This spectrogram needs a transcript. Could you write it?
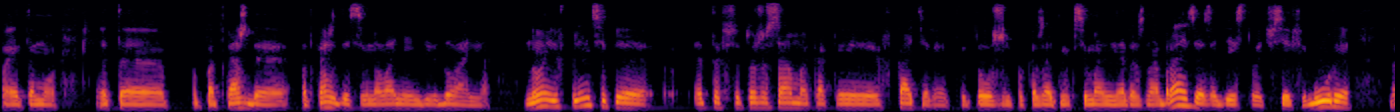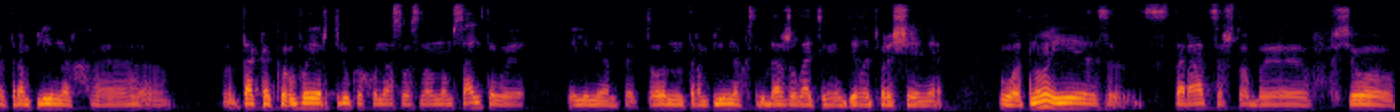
поэтому это под каждое, под каждое соревнование индивидуально. Ну и, в принципе, это все то же самое, как и в катере. Ты должен показать максимальное разнообразие, задействовать все фигуры на трамплинах. Э, так как в air-трюках у нас в основном сальтовые элементы, то на трамплинах всегда желательно делать вращение. Вот. Ну и стараться, чтобы все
